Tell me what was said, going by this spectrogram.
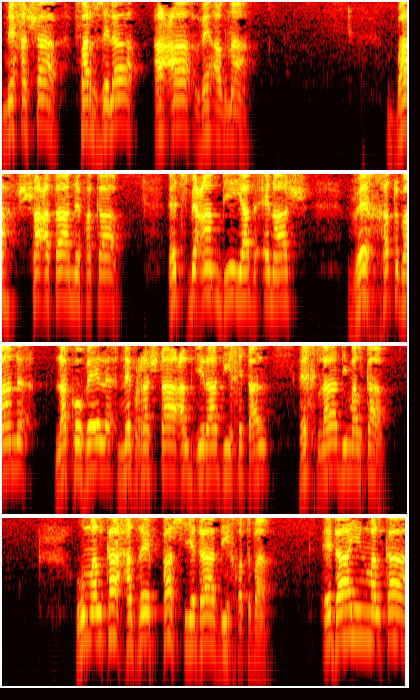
נחשה, פרזלה, עעה ואבנה. בה שעתה נפקה, אצבען די יד אנש, וכתבן לכובל נברשתה על גירה די חתל, החלה די מלכה. ומלכה חזה פס ידה די חוטבה. עדיין מלכה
